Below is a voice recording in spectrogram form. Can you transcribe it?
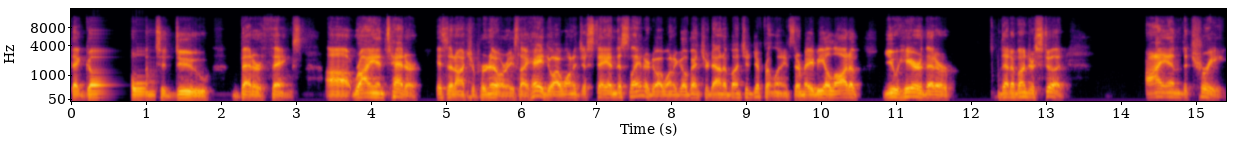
that go on to do better things. Uh, Ryan Tedder is an entrepreneur. He's like, hey, do I want to just stay in this lane or do I want to go venture down a bunch of different lanes? There may be a lot of you here that are that have understood. I am the tree.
